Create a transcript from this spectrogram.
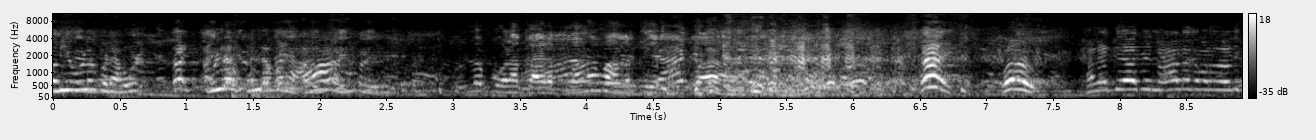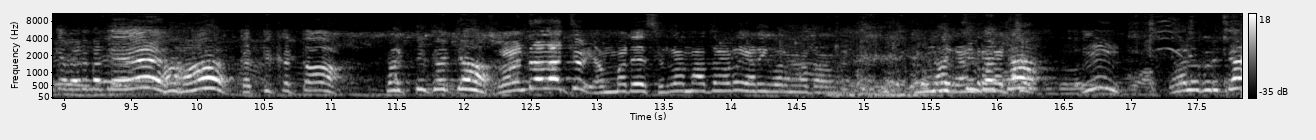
நீ? உள்ள போடா உள்ள உள்ள உள்ள போடா. உள்ள போன கார பணம் வாங்கறது இருக்குப்பா ஏய் ஓ. கலதேவி நாடகம் நடிக்க வேண்டும் என்று ஆஹா. கட்டு கட்டா. ரெண்டரை லட்சம். எம்மடே சில்லற மாத்தனோட இறங்கி வர மாட்டாங்க. கட்டு ரெண்டரை கட்டா. லட்சம். ம், எவ்வளவு கொடுத்தா?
